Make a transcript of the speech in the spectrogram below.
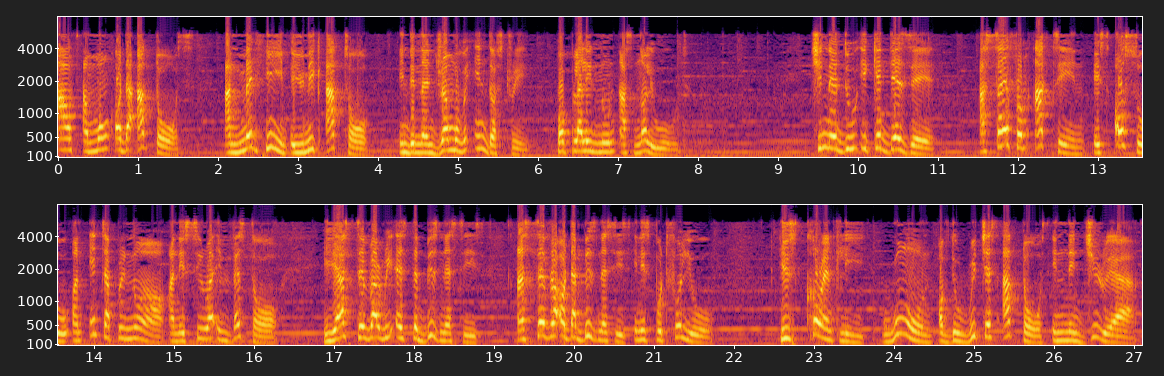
out among other actors and made him a unique actor in the Nigerian movie industry, popularly known as Nollywood. Chinedu Ikedieze, aside from acting, is also an entrepreneur and a serial investor. He has several real estate businesses and several other businesses in his portfolio. He is currently one of the richest actors in Nigeria.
